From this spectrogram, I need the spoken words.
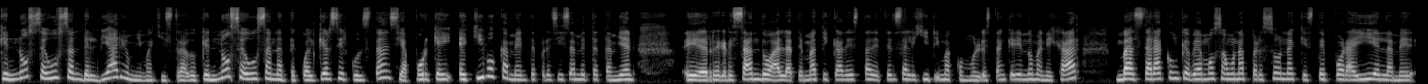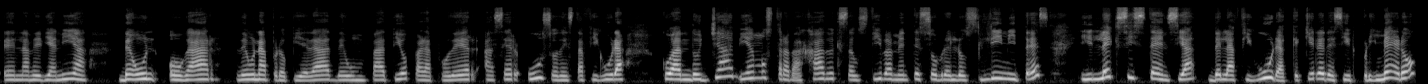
que no se usan del diario, mi magistrado, que no se usan ante cualquier circunstancia, porque equívocamente, precisamente también eh, regresando a la temática de esta defensa legítima, como lo están queriendo manejar, bastará con que veamos a una persona que esté por ahí en la, en la medianía de un hogar, de una propiedad, de un patio, para poder hacer uso de esta figura, cuando ya habíamos trabajado exhaustivamente sobre los límites y la existencia de la figura, que quiere decir, primero,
